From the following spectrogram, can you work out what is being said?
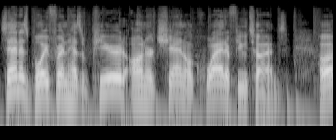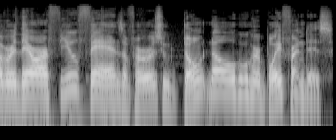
Sanna's boyfriend has appeared on her channel quite a few times. However, there are few fans of hers who don't know who her boyfriend is.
